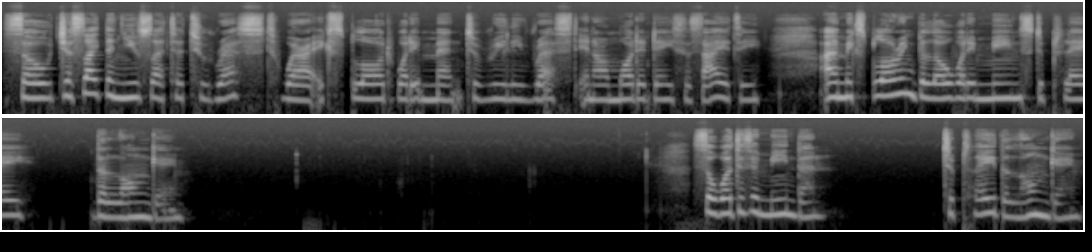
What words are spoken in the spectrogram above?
So, just like the newsletter to rest, where I explored what it meant to really rest in our modern day society, I'm exploring below what it means to play the long game. So, what does it mean then to play the long game?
